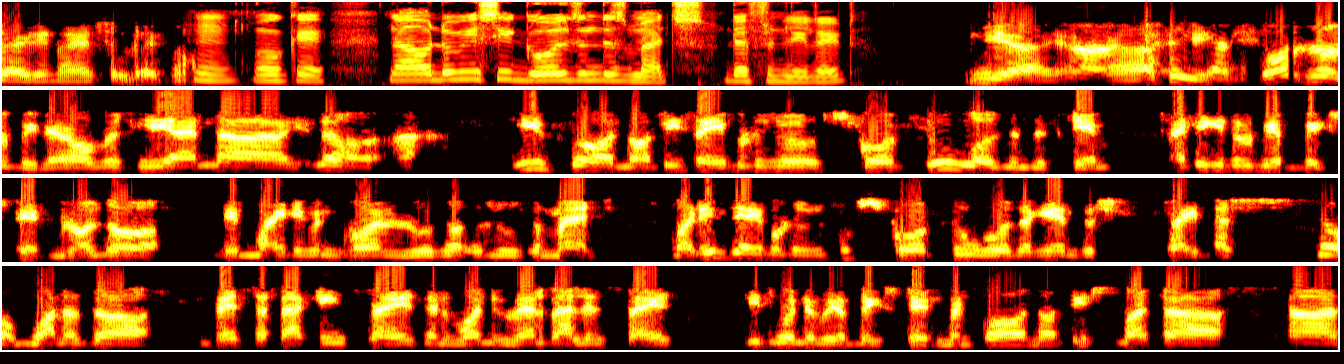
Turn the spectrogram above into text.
side in ISL right now. Hmm. Okay. Now, do we see goals in this match? Definitely, right? Yeah, yeah. Uh, yeah, those will be there, obviously. And, uh, you know, uh, if uh, North East are able to score two goals in this game, I think it will be a big statement, although they might even go and lose, lose the match. But if they're able to score two goals against this side that's you know, one of the best attacking sides and one well-balanced side, it's going to be a big statement for North East. But uh, uh,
